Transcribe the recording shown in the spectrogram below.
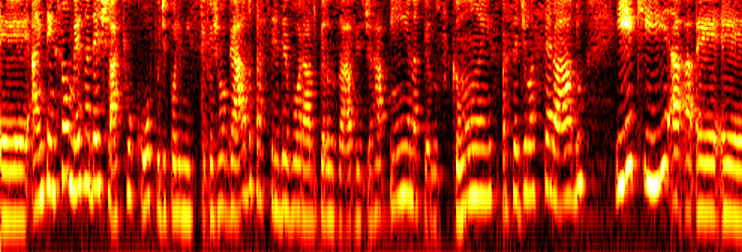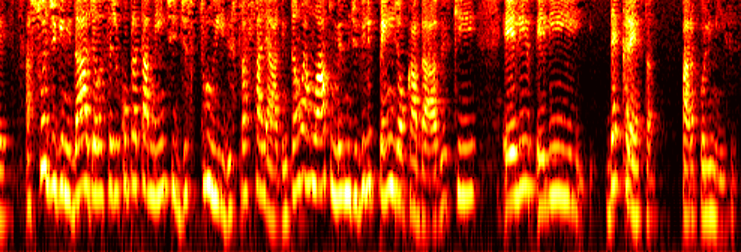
É, a intenção mesmo é deixar que o corpo de Polinices fique jogado para ser devorado pelas aves de rapina, pelos cães, para ser dilacerado e que a, a, é, é, a, sua dignidade ela seja completamente destruída, estraçalhada. Então é um ato mesmo de vilipêndio ao cadáver que ele, ele decreta para Polinices.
